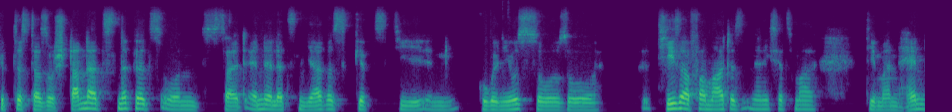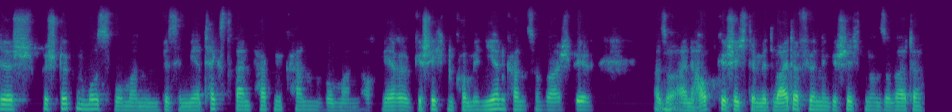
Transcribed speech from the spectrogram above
gibt es da so Standard-Snippets und seit Ende letzten Jahres gibt es die in Google News so, so Teaser-Formate, nenne ich es jetzt mal, die man händisch bestücken muss, wo man ein bisschen mehr Text reinpacken kann, wo man auch mehrere Geschichten kombinieren kann zum Beispiel. Also mhm. eine Hauptgeschichte mit weiterführenden Geschichten und so weiter.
